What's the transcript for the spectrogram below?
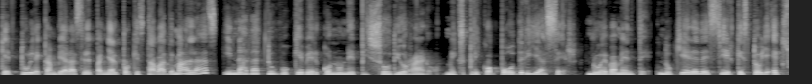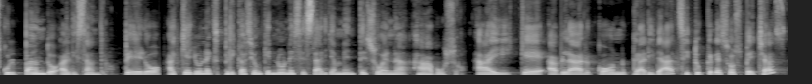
que tú le cambiaras el pañal porque estaba de malas y nada tuvo que ver con un episodio raro. Me explicó, podría ser. Nuevamente, no quiere decir que estoy exculpando a Lisandro pero aquí hay una explicación que no necesariamente suena a abuso. Hay que hablar con claridad. Si tú crees sospechas,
